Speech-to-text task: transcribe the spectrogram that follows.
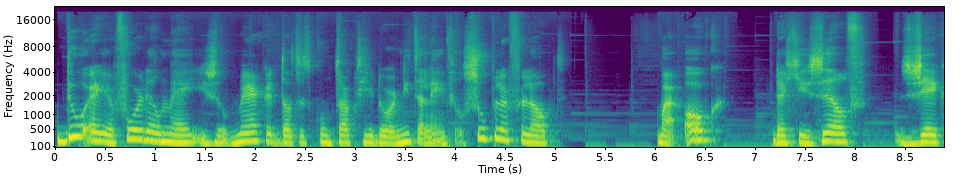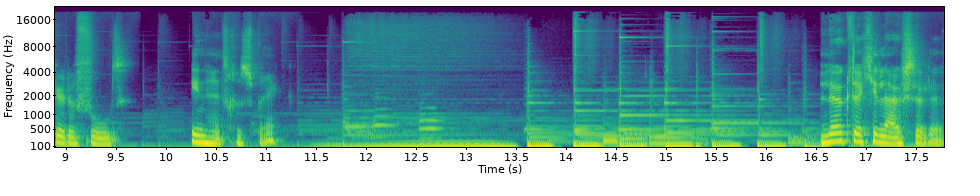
Doe er je voordeel mee. Je zult merken dat het contact hierdoor niet alleen veel soepeler verloopt, maar ook dat je jezelf zekerder voelt in het gesprek. Leuk dat je luisterde.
